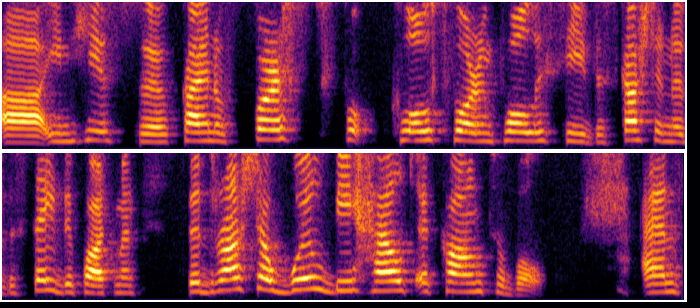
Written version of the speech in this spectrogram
uh, in his uh, kind of first close foreign policy discussion at the State Department that Russia will be held accountable. And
